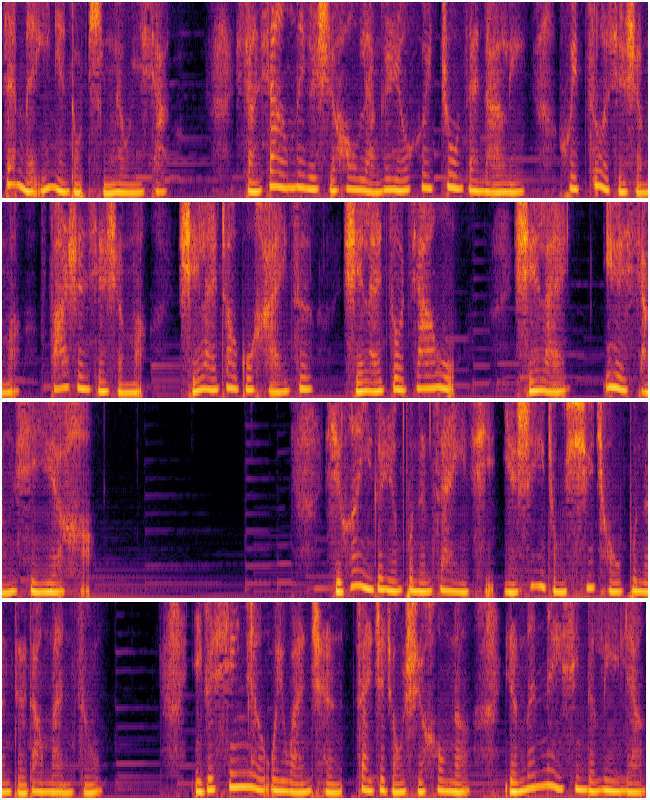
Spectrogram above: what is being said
在每一年都停留一下，想象那个时候两个人会住在哪里，会做些什么，发生些什么，谁来照顾孩子，谁来做家务，谁来越详细越好。喜欢一个人不能在一起，也是一种需求不能得到满足。一个心愿未完成，在这种时候呢，人们内心的力量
